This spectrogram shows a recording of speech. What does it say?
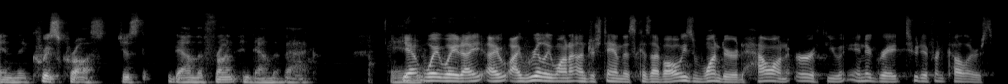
and they crisscrossed just down the front and down the back. And Yeah, wait, wait. I, I, I really want to understand this because I've always wondered how on earth you integrate two different colors.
